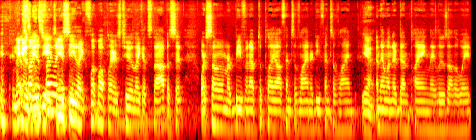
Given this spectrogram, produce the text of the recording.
and that It's guy's funny, an it's NCAA funny when you see like football players too. Like it's the opposite, where some of them are beefing up to play offensive line or defensive line, yeah, and then when they're done playing, they lose all the weight.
